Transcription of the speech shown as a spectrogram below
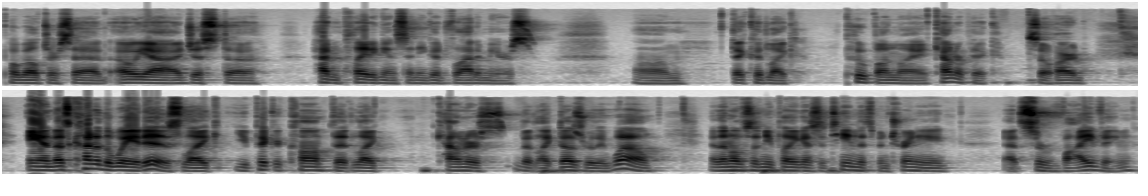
Pobelter said, "Oh yeah, I just uh, hadn't played against any good Vladimirs um, that could like poop on my counter pick so hard." And that's kind of the way it is. Like you pick a comp that like counters that like does really well, and then all of a sudden you play against a team that's been training at surviving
